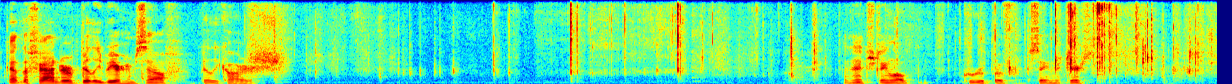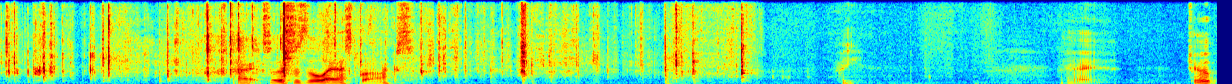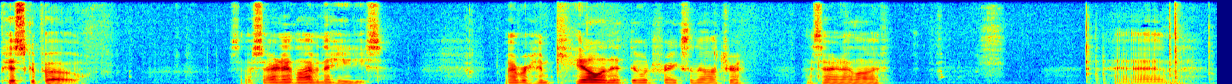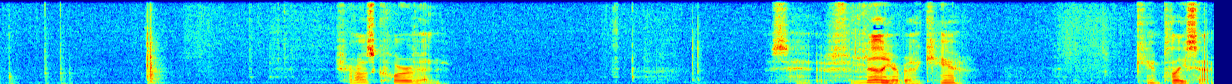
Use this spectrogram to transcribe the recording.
got the founder of Billy Beer himself, Billy Carter. An interesting little group of signatures. right, so this is the last box. Hey. All right. Joe Piscopo. So Saturday Night Live in the 80s. Remember him killing it doing Frank Sinatra on Saturday Night Live. And Charles Korvin. Familiar, but I can't can't place him.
